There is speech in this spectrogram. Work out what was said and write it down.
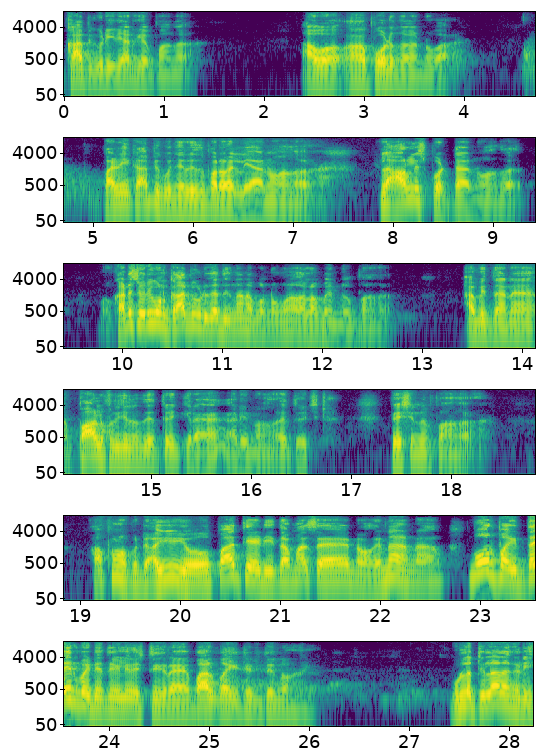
காப்பி குடிக்கிறியான்னு கேட்பாங்க. அவோ ஆ போடுங்கன்னுவா. பழைய காப்பி கொஞ்சம் இருக்குது பரவாயில்லையான்னுவாங்க. இல்லை ஆர்லிஸ் போட்டான்னுவாங்க. கடைசி வரைக்கும் உனக்கு காப்பி கொடுக்கறதுக்கு நான் பண்ணுவோம் அதெல்லாம் பண்ணி வைப்பாங்க? அப்படித்தானே? பால் ஃப்ரிட்ஜிலேருந்து எடுத்து வைக்கிறேன் அப்படின்னுவாங்க. எடுத்து வச்சுட்டு பேசின்னு இருப்பாங்க. அப்புறம் அப்படி ஐயோ பாத்தியாடி தமாசைன்னுவாங்க என்னன்னா மோர் பாக்கெட் தயிர் பாக்கெட் எடுத்து வெளியே வச்சுட்டுக்கிறேன் பால் பாக்கெட்டுன்ட்டுன்னுவாங்க உள்ள தில்லாதங்கடி.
